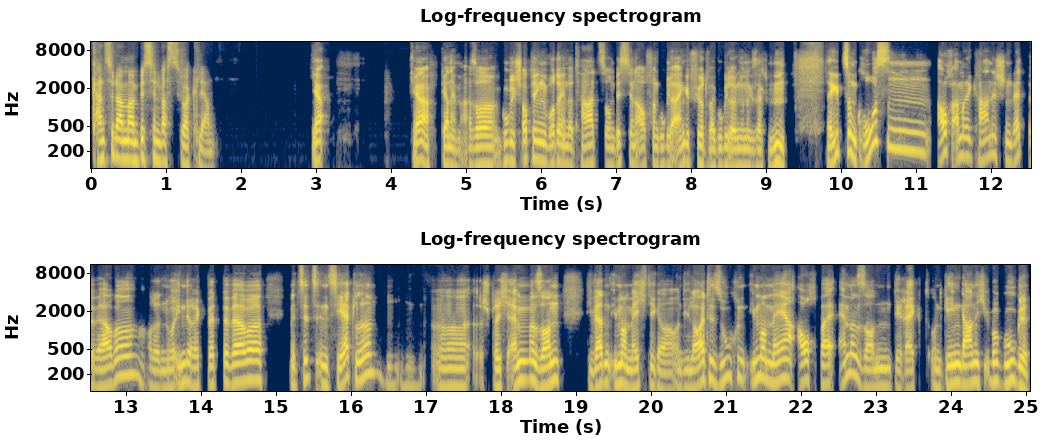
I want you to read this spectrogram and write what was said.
kannst du da mal ein bisschen was zu erklären. Ja, ja, gerne. Also Google Shopping wurde in der Tat so ein bisschen auch von Google eingeführt, weil Google irgendwann gesagt hat, hm, da gibt es so einen großen, auch amerikanischen Wettbewerber oder nur indirekt Wettbewerber mit Sitz in Seattle, äh, sprich Amazon, die werden immer mächtiger und die Leute suchen immer mehr auch bei Amazon direkt und gehen gar nicht über Google.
